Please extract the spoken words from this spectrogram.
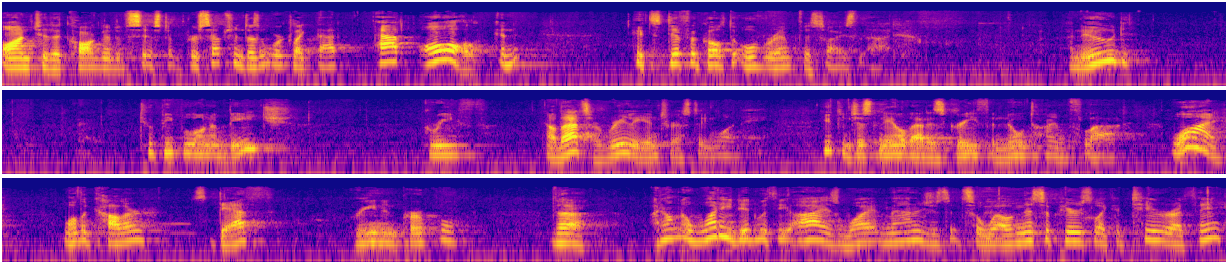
onto the cognitive system. Perception doesn't work like that at all, and it's difficult to overemphasize that. A nude, two people on a beach, grief. Now that's a really interesting one. Eh? You can just nail that as grief in no time flat. Why? Well, the color, it's death, green and purple. The I don't know what he did with the eyes, why it manages it so well. And this appears like a tear, I think.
